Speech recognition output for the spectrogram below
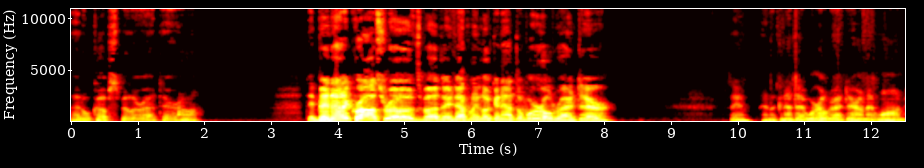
that old cup spiller right there, huh? They've been at a crossroads, but they're definitely looking at the world right there. See They're looking at that world right there on that wand.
